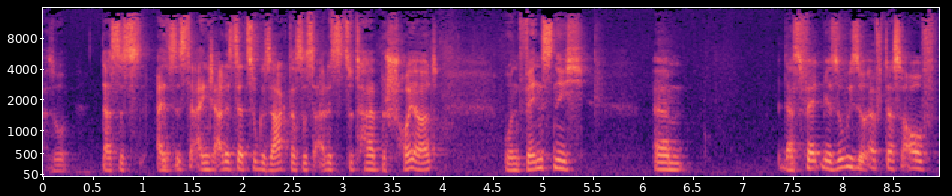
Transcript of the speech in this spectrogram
Also das ist, also es ist eigentlich alles dazu gesagt, dass es alles total bescheuert. Und wenn es nicht, ähm, das fällt mir sowieso öfters auf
